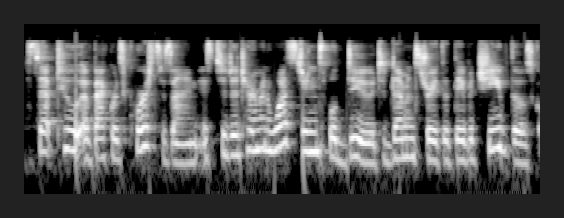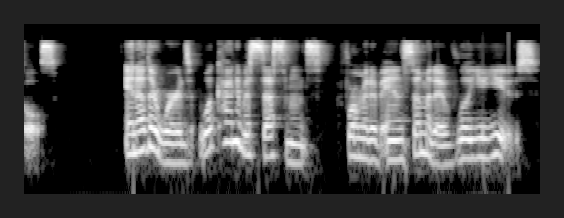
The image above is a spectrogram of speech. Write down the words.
step two of backwards course design is to determine what students will do to demonstrate that they've achieved those goals. In other words, what kind of assessments, formative and summative, will you use?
